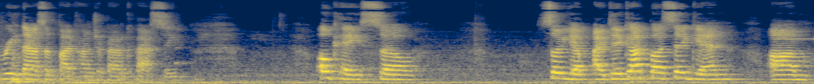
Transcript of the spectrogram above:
Three thousand five hundred pound capacity. Okay, so so yep, I did got busted again. Um,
